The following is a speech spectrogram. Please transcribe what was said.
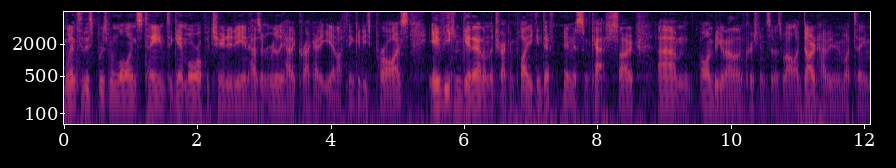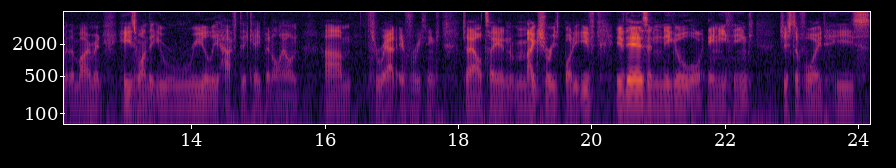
went to this Brisbane Lions team to get more opportunity and hasn't really had a crack at it yet. I think at his price, if he can get out on the track and play, he can definitely earn us some cash. So um, I'm big on Allen Christensen as well. I don't have him in my team at the moment. He's one that you really have to keep an eye on. Um, throughout everything, JLT, and make sure his body. If if there's a niggle or anything, just avoid. He's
